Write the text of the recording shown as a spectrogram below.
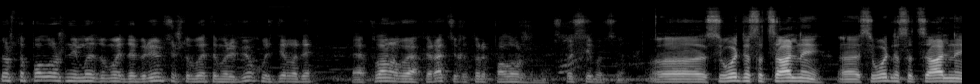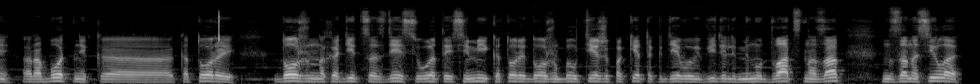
то, что положено, и мы, думаю, доберемся, чтобы этому ребенку сделали плановую операцию, которая положена. Спасибо всем. Э, сегодня социальный, э, сегодня социальный работник, который должен находиться здесь, у этой семьи, который должен был те же пакеты, где вы видели минут 20 назад, заносила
